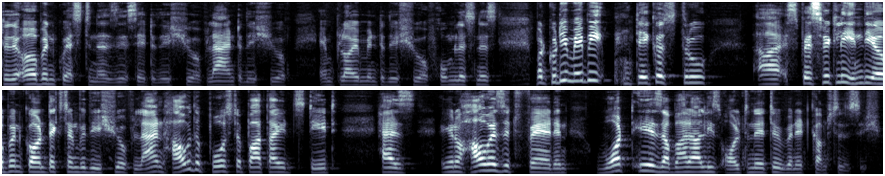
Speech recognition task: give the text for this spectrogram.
to the urban question, as they say, to the issue of land, to the issue of employment, to the issue of homelessness. But could you maybe take us through uh, specifically in the urban context and with the issue of land, how the post-apartheid state has, you know, how has it fared and what is Abahlali's alternative when it comes to this issue?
